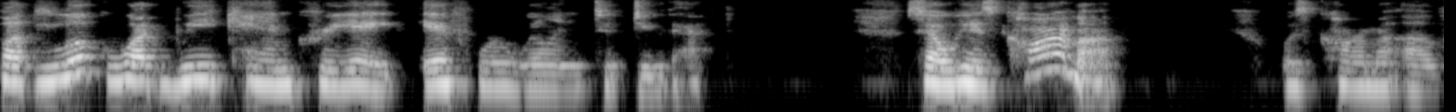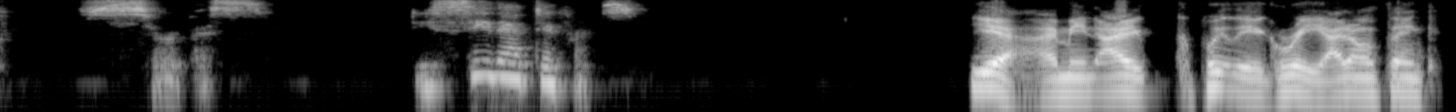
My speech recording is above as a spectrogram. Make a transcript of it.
But look what we can create if we're willing to do that. So his karma was karma of service. Do you see that difference? Yeah, I mean, I completely agree. I don't think,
